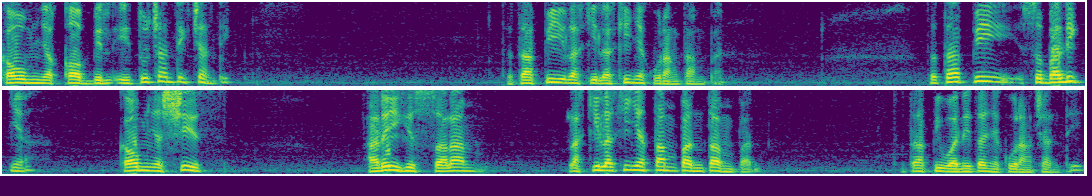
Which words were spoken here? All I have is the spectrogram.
kaumnya Qabil itu cantik-cantik. Tetapi laki-lakinya kurang tampan. Tetapi sebaliknya, kaumnya Syith alaihi salam, laki-lakinya tampan-tampan. Tetapi wanitanya kurang cantik.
